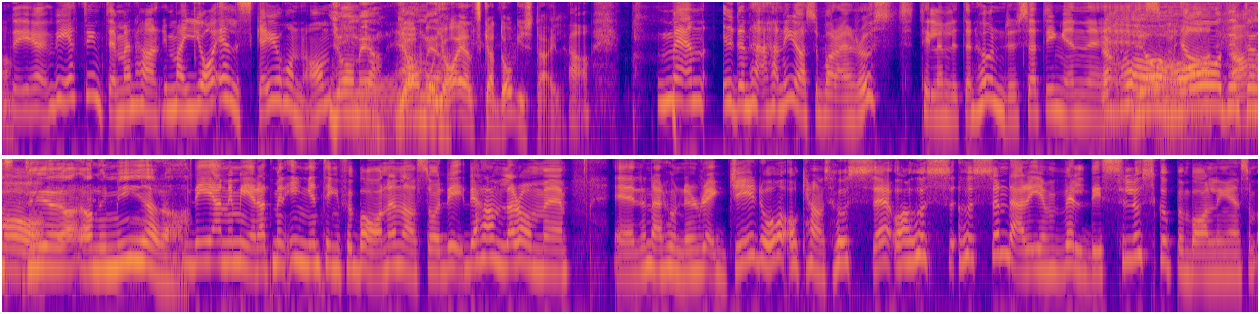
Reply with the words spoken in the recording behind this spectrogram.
Ja. det, jag vet inte men han, man, jag älskar ju honom. Jag med. Ja, Jag med. och jag älskar Doggy Style. Ja. Men i den här, han är ju alltså bara en röst till en liten hund så att det är ingen... eh, Jaha. som- Jaha, det är inte ens det är animerat. Det är animerat men ingenting för barnen alltså. Det, det handlar om eh, den här hunden Reggie då och hans husse. Och hus, hussen där är en väldig slusk uppenbarligen som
